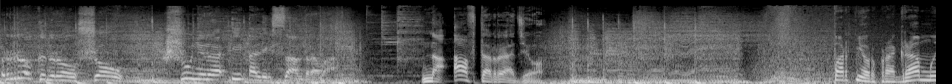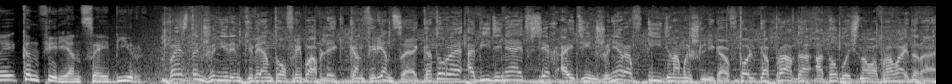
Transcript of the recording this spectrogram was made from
рок-н-ролл-шоу Шунина и Александрова на Авторадио. Партнер программы «Конференция БИР». Best Engineering Event of Republic. Конференция, которая объединяет всех IT-инженеров и единомышленников. Только правда от облачного провайдера.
